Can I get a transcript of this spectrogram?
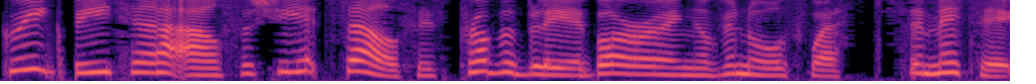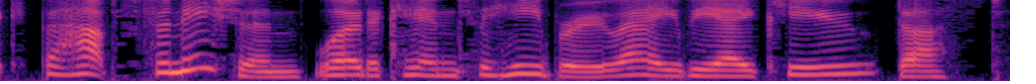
Greek beta alpha chi itself is probably a borrowing of a northwest Semitic, perhaps Phoenician, word akin to Hebrew abaq, dust.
